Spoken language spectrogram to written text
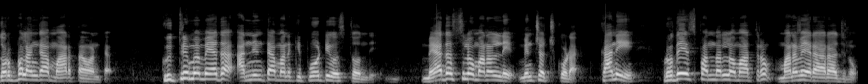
దుర్బలంగా మారతామంట. కృత్రిమ మీద అన్నింటా మనకి పోటీ వస్తుంది. మేధస్సులో మనల్ని మించొచ్చు కూడా. కానీ హృదయ స్పందనలో మాత్రం మనమే రారాజులం.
